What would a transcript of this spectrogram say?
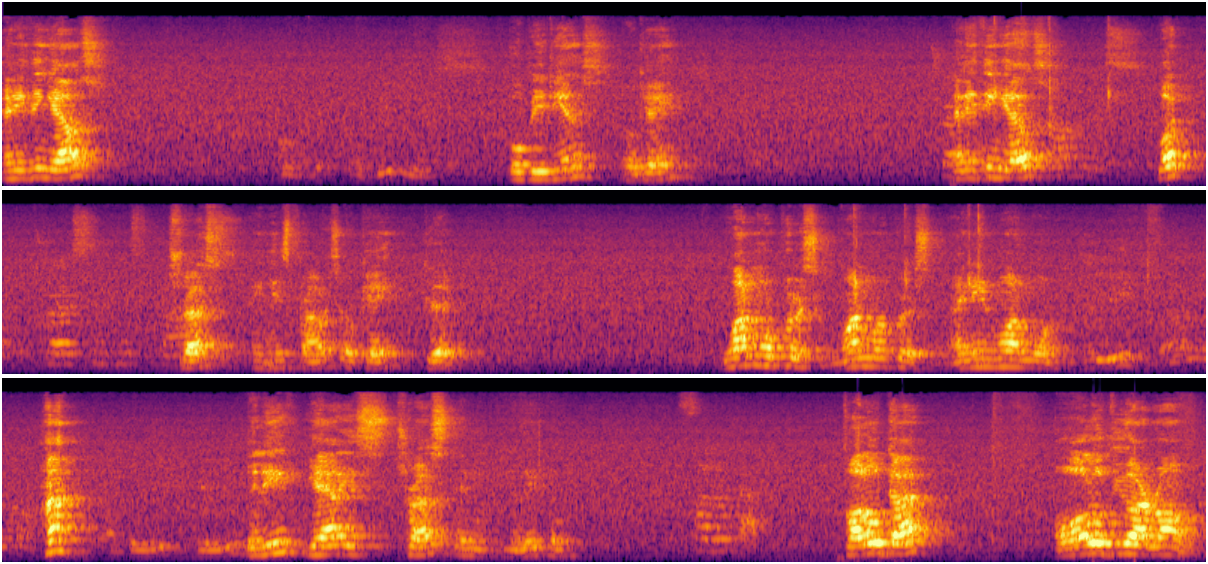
Anything else? Obedience. Obedience, okay. Trust Anything in else? His promise. What? Trust in His promise. Trust in His promise, okay, good. One more person, one more person. I need one more. Believe. I don't know. Huh? I believe. Believe. Believe, yeah, it's trust and believe and Follow God. follow God. All of you are wrong.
